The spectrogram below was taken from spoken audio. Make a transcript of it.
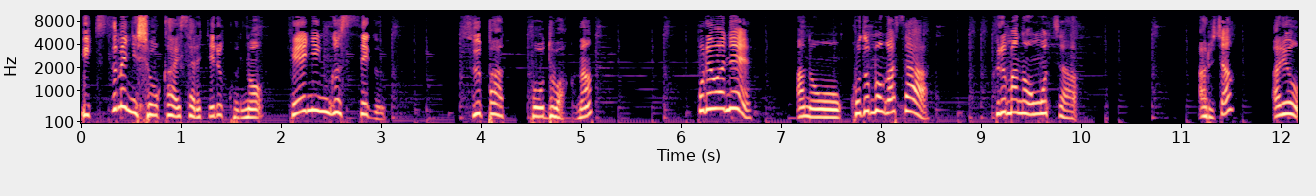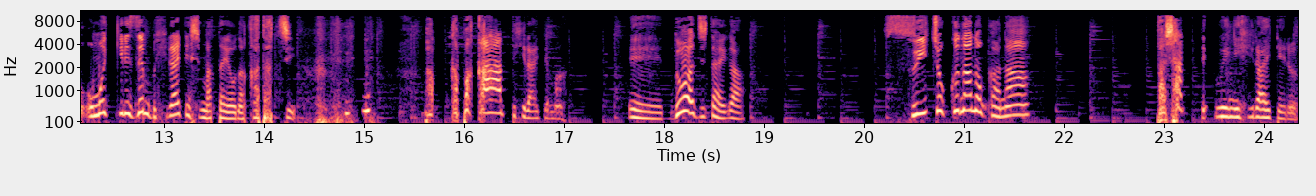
5つ目に紹介されてるこの、ケーニグセグ、スーパーフォードアかなこれはね、あのー、子供がさ、車のおもちゃ、あるじゃん？あれを思いっきり全部開いてしまったような形。パッカパカーって開いてます。えー、ドア自体が、垂直なのかな？パシャって上に開いてる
